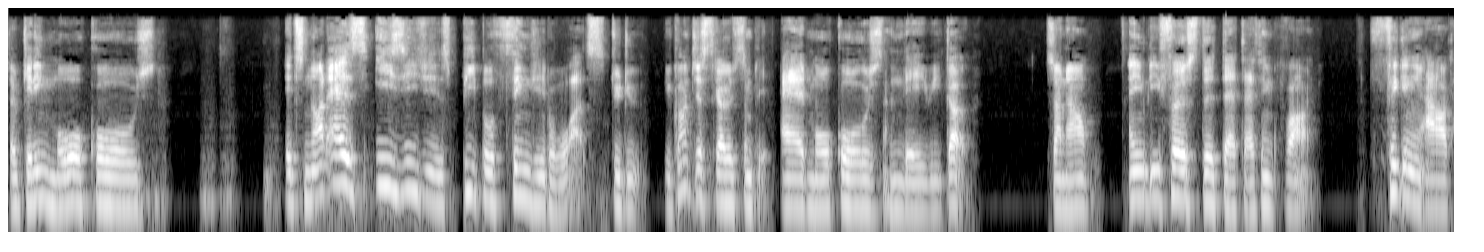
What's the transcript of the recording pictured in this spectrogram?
So getting more cores, it's not as easy as people think it was to do. You can't just go simply add more cores and there we go. So now AMD first did that, I think, by figuring out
